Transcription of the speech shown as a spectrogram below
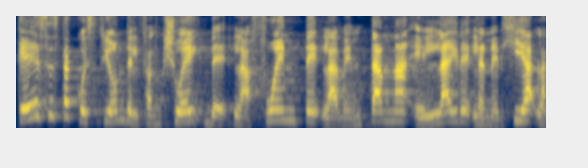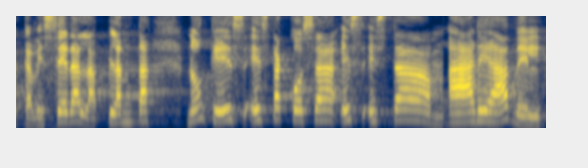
que es esta cuestión del feng shui de la fuente, la ventana, el aire, la energía, la cabecera, la planta, ¿no? Que es esta cosa, es esta um, área del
